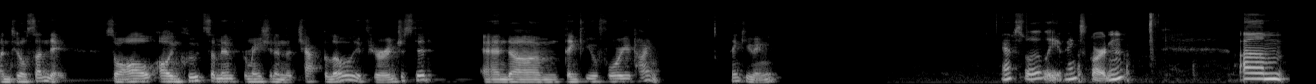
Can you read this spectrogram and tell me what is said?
until Sunday. So I'll, I'll include some information in the chat below if you're interested. And um, thank you for your time. Thank you, Amy. Absolutely. Thanks, Gordon. Um,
